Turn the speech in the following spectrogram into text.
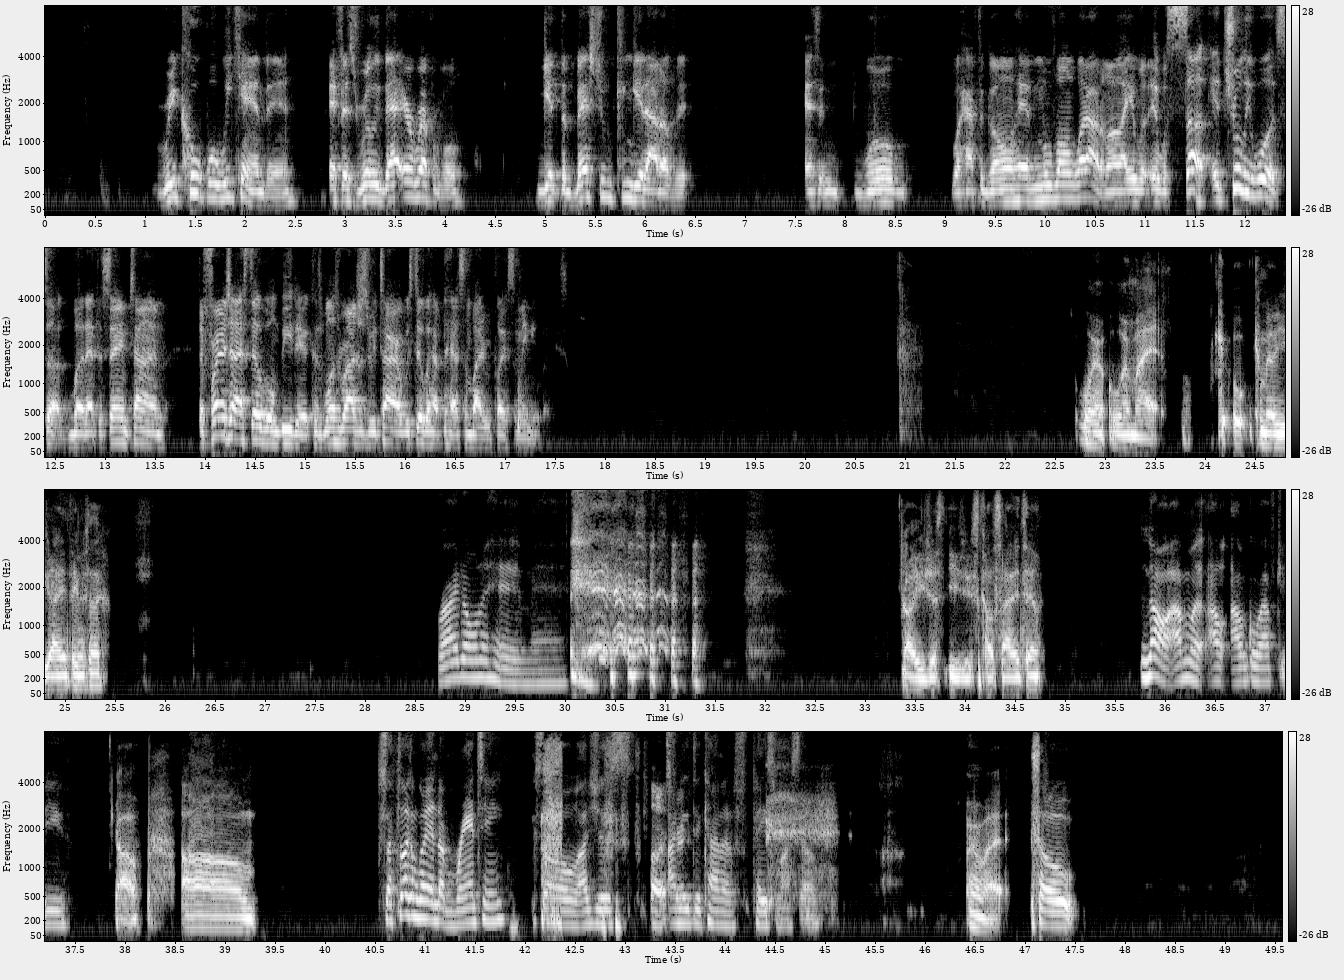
recoup what we can then. If it's really that irreparable, get the best you can get out of it, and we'll we'll have to go ahead and move on without him. I'm like, it would, it would suck. It truly would suck. But at the same time, the franchise still gonna be there because once Rodgers retired, we still gonna have to have somebody replace him anyways. Where where am I at? Camille, you got anything to say? Right on ahead, man. Oh, you just you just co-signed him. No, I'm a. I'll, I'll go after you. Oh, um, Cause I feel like I'm gonna end up ranting. So I just Oh, I fair. need to kind of pace myself. all right. So,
